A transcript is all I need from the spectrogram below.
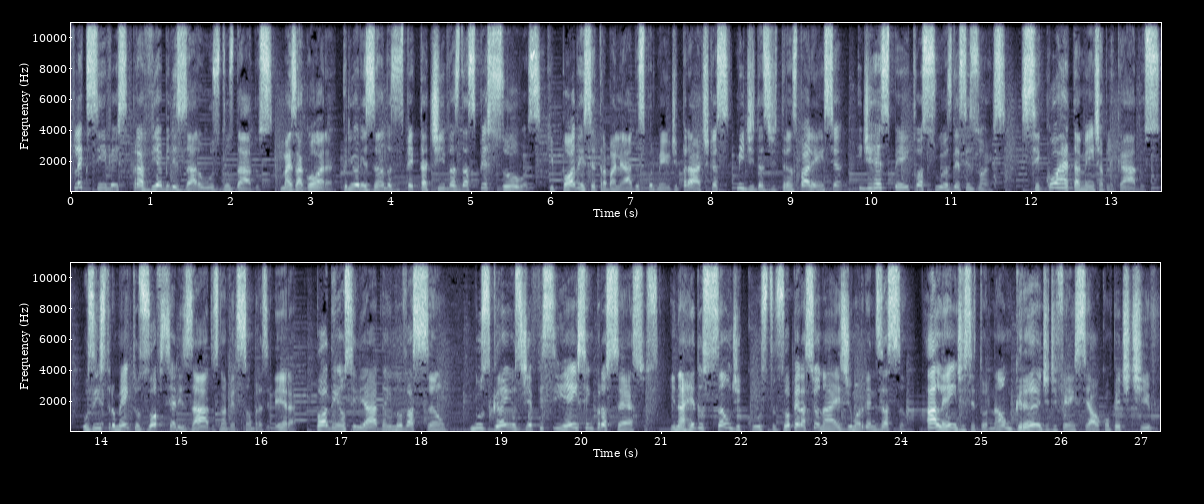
flexíveis para viabilizar o uso dos dados, mas agora priorizando as expectativas das pessoas, que podem ser trabalhadas por meio de práticas, medidas de transparência e de respeito às suas decisões. Se corretamente aplicados, os instrumentos oficializados na versão brasileira podem auxiliar na inovação, nos ganhos de eficiência em processos e na redução de custos operacionais de uma organização, além de se tornar um grande diferencial competitivo,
